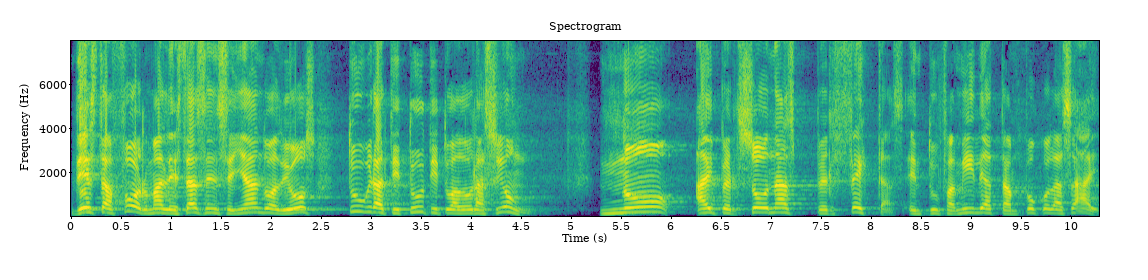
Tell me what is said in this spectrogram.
De esta forma le estás enseñando a Dios tu gratitud y tu adoración. No hay personas perfectas, en tu familia tampoco las hay.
